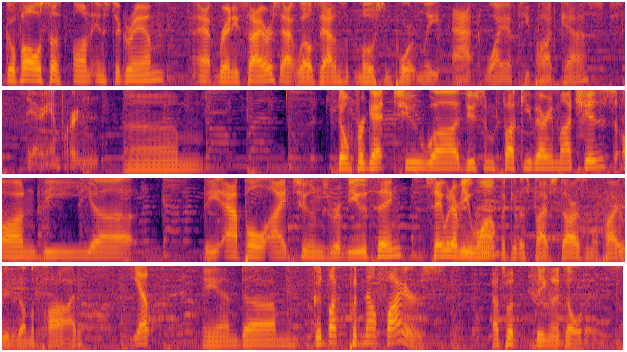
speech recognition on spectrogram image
go follow us on Instagram at Brandi Cyrus, at Wells Adams, most importantly, at YFT Podcast. Very important. Um, don't forget to uh, do some fuck you very muches on the uh, the Apple iTunes review thing. Say whatever you want, but give us five stars, and we'll probably read it on the pod. Yep. And um, good luck putting out fires. That's what being an adult is.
